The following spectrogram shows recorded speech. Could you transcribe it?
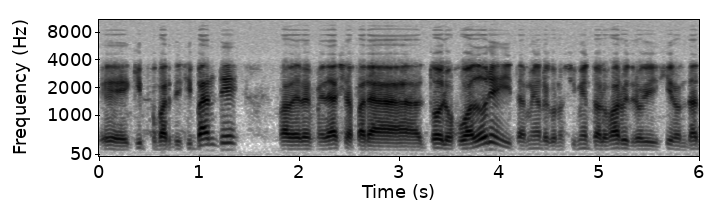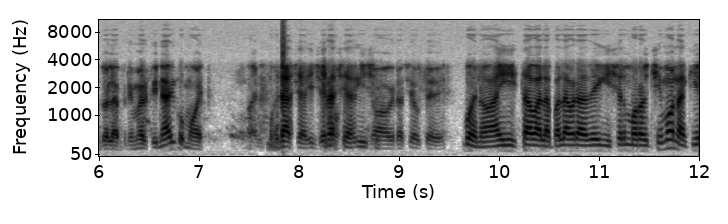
eh, equipos participantes, va a haber medallas para todos los jugadores y también reconocimiento a los árbitros que dijeron tanto la primer final como esta. Bueno, gracias, Guillermo. Gracias, Guillermo. No, gracias a ustedes. Bueno, ahí estaba la palabra de Guillermo Rochimón, aquí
